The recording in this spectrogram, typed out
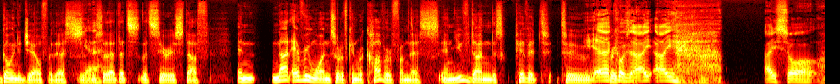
going to jail for this. Yeah. So that that's that's serious stuff, and not everyone sort of can recover from this. And you've done this pivot to Yeah, because I, I, I saw,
